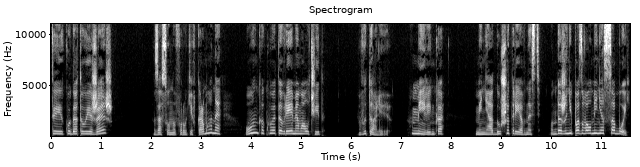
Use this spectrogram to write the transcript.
«Ты куда-то уезжаешь?» Засунув руки в карманы, он какое-то время молчит. «В Италию. Миленько. Меня душит ревность. Он даже не позвал меня с собой.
